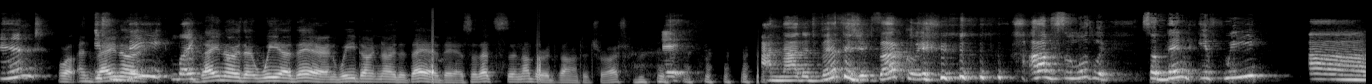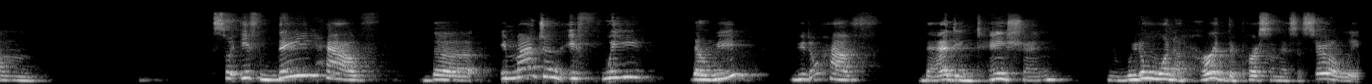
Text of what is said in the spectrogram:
And well and they know they, like they know that we are there and we don't know that they are there. So that's another advantage right? Eh, another advantage exactly. Absolutely. So then if we um so if they have the imagine if we that we we don't have bad intention we don't want to hurt the person necessarily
